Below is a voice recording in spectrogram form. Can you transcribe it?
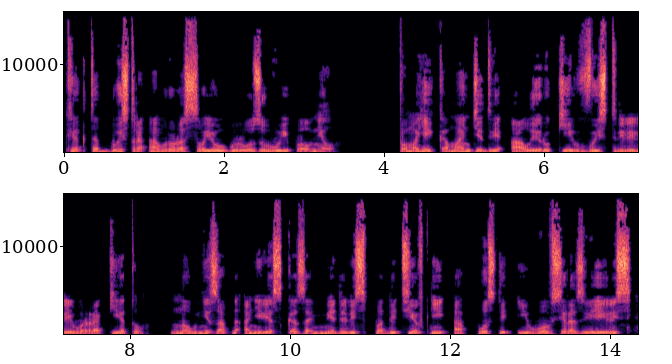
Как-то быстро Аврора свою угрозу выполнил. По моей команде две алые руки выстрелили в ракету, но внезапно они резко замедлились, подлетев к ней, а после и вовсе развеялись –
